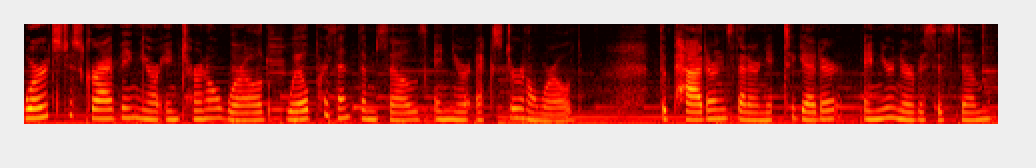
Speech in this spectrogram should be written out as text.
Words describing your internal world will present themselves in your external world. The patterns that are knit together in your nervous system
